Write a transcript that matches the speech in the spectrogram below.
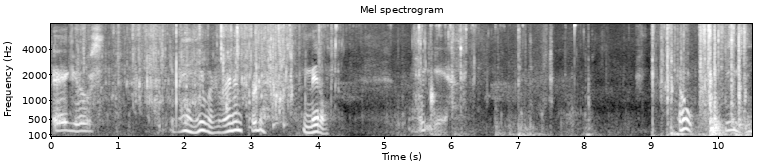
There he goes. Man, he was running for the middle. Oh yeah. Oh, easy.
